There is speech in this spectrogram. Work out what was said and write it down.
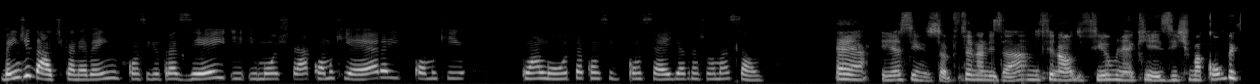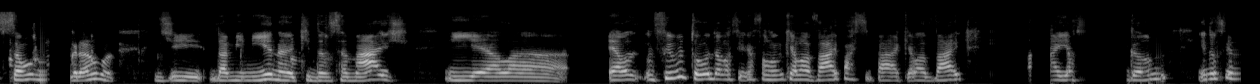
bem didática, né? Bem conseguiu trazer e, e, mostrar como que era e como que com a luta cons consegue a transformação. É, e assim, só para finalizar, no final do filme, né, que existe uma competição no programa de, da menina que dança mais, e ela, ela, o filme todo, ela fica falando que ela vai participar, que ela vai, aí ela e no final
